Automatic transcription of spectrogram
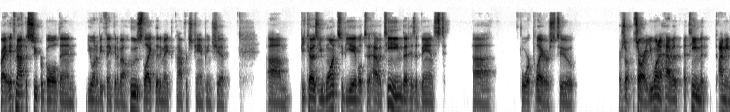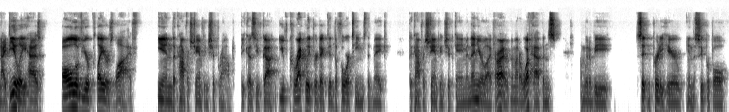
right? If not the Super Bowl, then you want to be thinking about who's likely to make the conference championship. Um, because you want to be able to have a team that has advanced uh, four players to, or so, sorry, you want to have a, a team that, I mean, ideally has all of your players live in the conference championship round because you've got, you've correctly predicted the four teams that make the conference championship game. And then you're like, all right, no matter what happens, I'm going to be sitting pretty here in the Super Bowl.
